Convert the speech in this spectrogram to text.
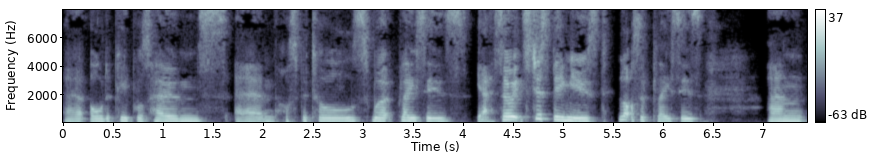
uh, older people's homes, um, hospitals, workplaces. Yeah, so it's just being used lots of places and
